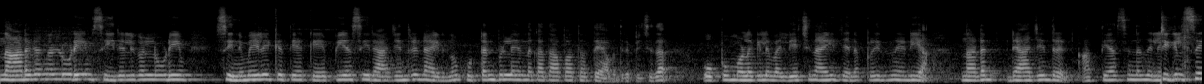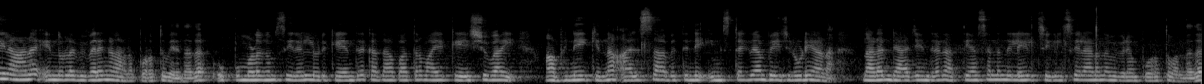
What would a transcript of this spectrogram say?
നാടകങ്ങളിലൂടെയും സീരിയലുകളിലൂടെയും സിനിമയിലേക്ക് എത്തിയ കെ പി എസ് സി രാജേന്ദ്രനായിരുന്നു കുട്ടൻപിള്ള എന്ന കഥാപാത്രത്തെ അവതരിപ്പിച്ചത്. ഉപ്പുമുളകിലെ വല്യച്ഛനായി ജനപ്രീതി നേടിയ നടൻ രാജേന്ദ്രൻ അത്യാസന്ന നില ചികിത്സയിലാണ് എന്നുള്ള വിവരങ്ങളാണ് പുറത്തുവരുന്നത് ഉപ്പുമുളകും സീരിയലിൽ ഒരു കേന്ദ്ര കഥാപാത്രമായ കേശുവായി അഭിനയിക്കുന്ന അൽ സാബിത്തിന്റെ ഇൻസ്റ്റഗ്രാം പേജിലൂടെയാണ് നടൻ രാജേന്ദ്രൻ അത്യാസന്ന നിലയിൽ ചികിത്സയിലാണെന്ന വിവരം പുറത്തു വന്നത്.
